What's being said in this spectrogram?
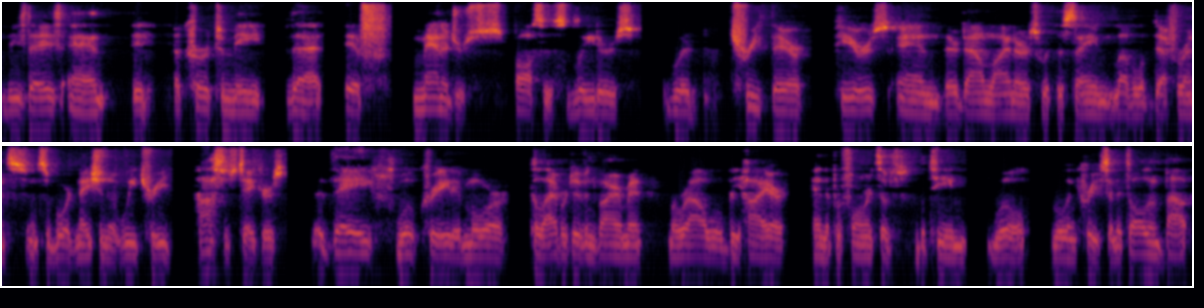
these days. And it occurred to me that if managers, bosses, leaders would treat their peers and their downliners with the same level of deference and subordination that we treat hostage takers, they will create a more collaborative environment. Morale will be higher and the performance of the team will, will increase. And it's all about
